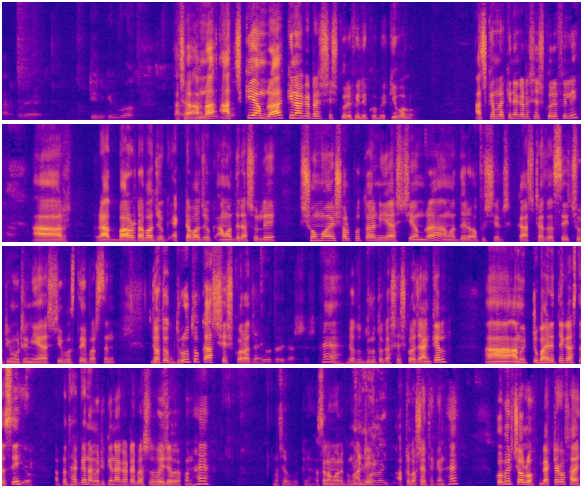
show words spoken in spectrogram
তারপরে টিন কিনবো। আচ্ছা আমরা আজকে আমরা কেনাকাটা শেষ করে ফেলি কবির। কি বলো? আজকে আমরা কেনাকাটা শেষ করে ফেলি। হ্যাঁ। আর রাত বারোটা বাজুক একটা বাজুক। আমাদের আসলে সময় স্বল্পতা নিয়ে আসছি আমরা আমাদের অফিসের কাজ টাজ আছে ছুটি মুটি নিয়ে আসছি বুঝতেই পারছেন। যত দ্রুত কাজ শেষ করা যায়। হ্যাঁ যত দ্রুত কাজ শেষ করা যায়। আঙ্কেল আমি একটু বাইরে থেকে আসতেছি। আপনি থাকেন আমি একটু কেনাকাটা ব্যস্ত হয়ে যাব এখন হ্যাঁ? আচ্ছা ওকে আসসালামু আলাইকুম। আন্টি ওয়ালাইকুম। আপনি বাসায় থাকেন হ্যাঁ? কবির চলো ব্যাগটা কোথায়?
